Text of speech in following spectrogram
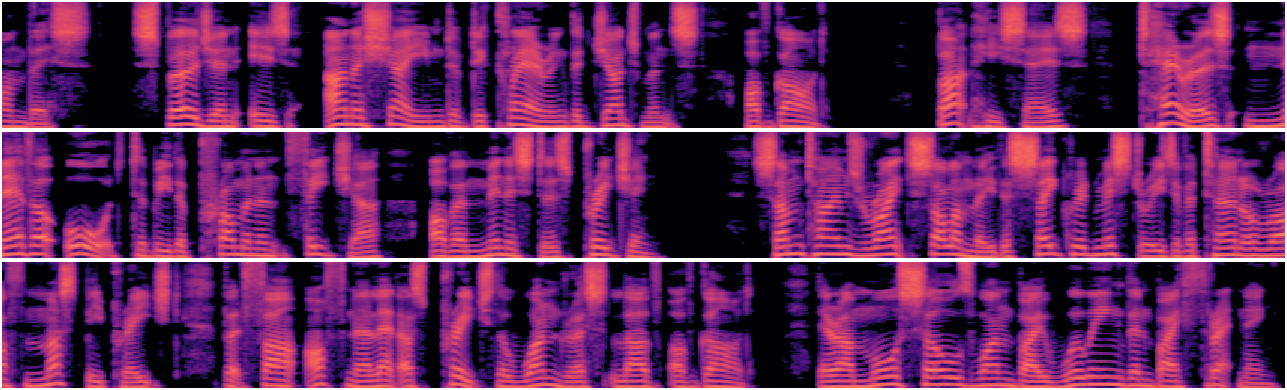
on this. Spurgeon is unashamed of declaring the judgments of God. But, he says, terrors never ought to be the prominent feature of a minister's preaching. Sometimes right solemnly the sacred mysteries of eternal wrath must be preached, but far oftener let us preach the wondrous love of God. There are more souls won by wooing than by threatening.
